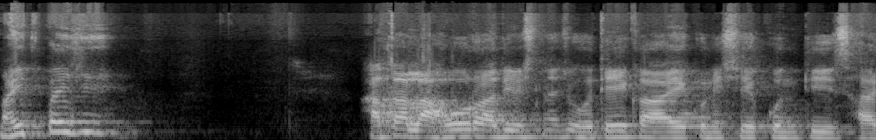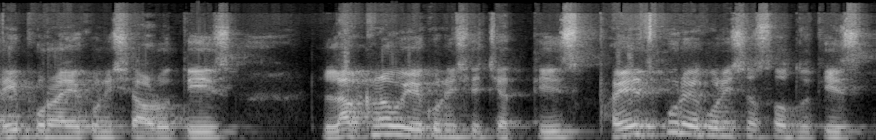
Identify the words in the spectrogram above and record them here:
माहीत पाहिजे? आता लाहोर अधिवेशनाचे होते का? एकोणीसशे एकोणतीस हरिपुरा एकोणीसशे अडोतीस लखनौ एकोणीसशे छत्तीस फैजपूर एकोणीसशे सदोतीस.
